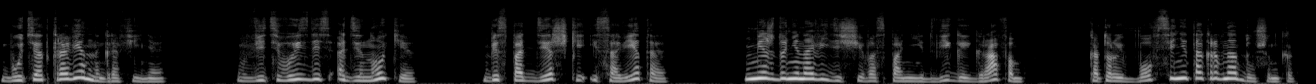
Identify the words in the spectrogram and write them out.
Будьте откровенны, графиня, ведь вы здесь одиноки, без поддержки и совета, между ненавидящей вас пани Едвигой и графом, который вовсе не так равнодушен, как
